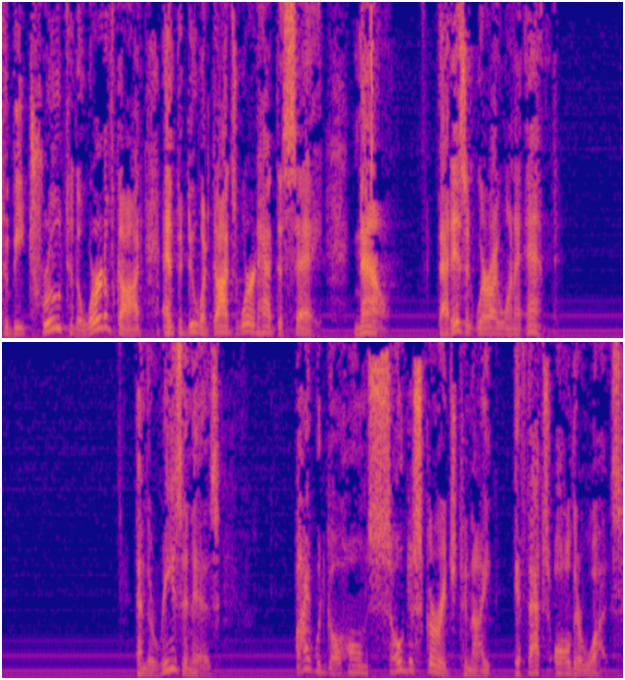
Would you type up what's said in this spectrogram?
to be true to the Word of God and to do what God's Word had to say. Now, that isn't where I want to end. And the reason is, I would go home so discouraged tonight if that's all there was.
